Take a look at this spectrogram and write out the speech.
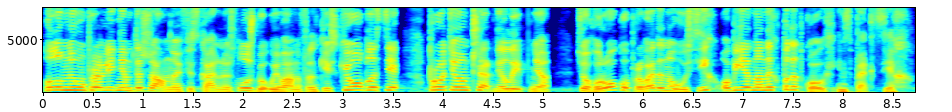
головним управлінням Державної фіскальної служби у Івано-Франківській області протягом червня-липня цього року проведено в усіх об'єднаних податкових інспекціях.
